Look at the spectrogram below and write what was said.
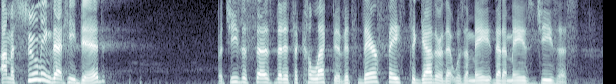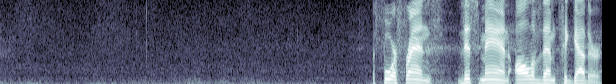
I'm assuming that he did. But Jesus says that it's a collective. It's their faith together that was that amazed Jesus. The four friends, this man, all of them together.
